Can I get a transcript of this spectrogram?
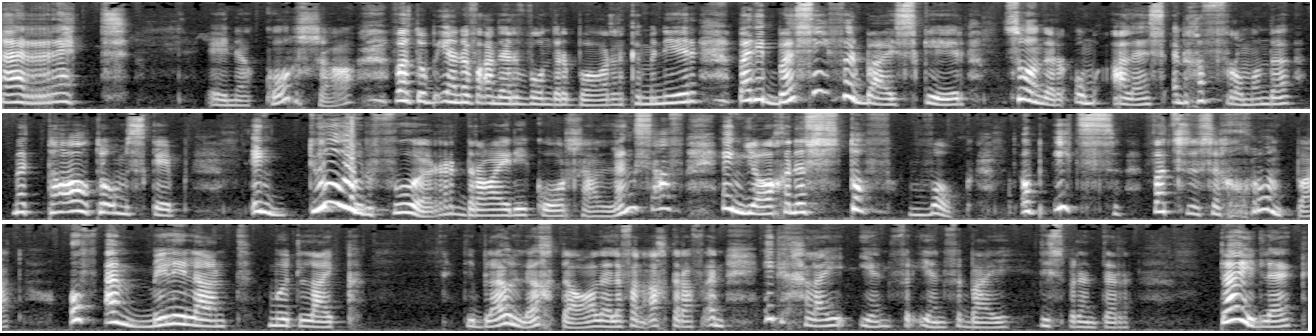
gered. En 'n Corsa wat op een of ander wonderbaarlike manier by die bussie verbyskeer sonder om alles in gefrommelde metaal te omskep. En deur voor draai die Corsa linksaf en jaag 'n stofwolk op iets wat soos 'n grondpad of 'n mielieland moet lyk. Die blou lig daal hulle van agteraf in en gly een vir een verby die sprinter. Duidelik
